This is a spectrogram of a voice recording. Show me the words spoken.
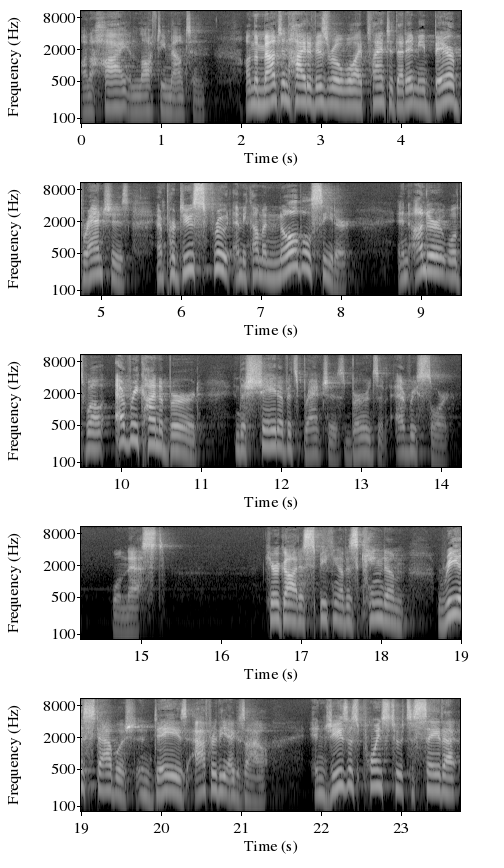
on a high and lofty mountain. On the mountain height of Israel will I plant it, that it may bear branches and produce fruit and become a noble cedar. And under it will dwell every kind of bird. In the shade of its branches, birds of every sort will nest. Here, God is speaking of his kingdom reestablished in days after the exile. And Jesus points to it to say that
